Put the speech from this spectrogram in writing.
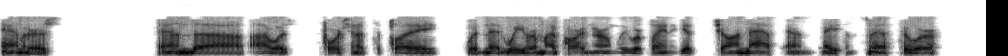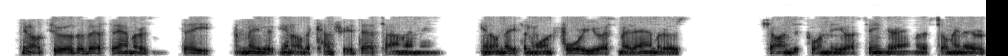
Amateurs. And, uh, I was fortunate to play with Ned Weaver, my partner, and we were playing against Shawn Knapp and Nathan Smith, who were, you know, two of the best amateurs in the state, or maybe, you know, the country at that time. I mean, you know, Nathan won four U.S. Mid Amateurs. Shawn just won the U.S. Senior Amateurs. So I mean, they were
